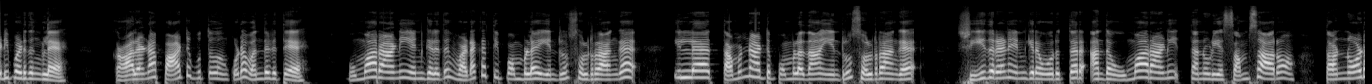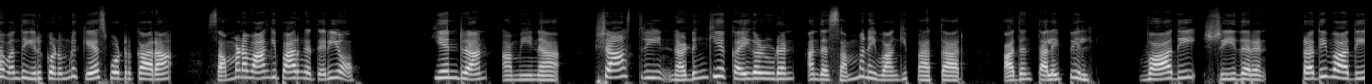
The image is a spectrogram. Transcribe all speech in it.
அடிபடுதுங்களே. காலனா பாட்டு புத்தகம் கூட வந்துடுதே. உமாராணி என்கிறது வடக்கத்தி பொம்பளை என்றும் சொல்றாங்க. இல்ல தமிழ்நாட்டு பொம்பளை தான் என்றும் சொல்றாங்க. ஸ்ரீதரன் என்கிற ஒருத்தர் அந்த உமாராணி தன்னுடைய சம்சாரம் தன்னோட வந்து இருக்கணும்னு கேஸ் போட்டிருக்காராம். சம்மனை வாங்கி பாருங்க தெரியும். என்றான் அமீனா. சாஸ்திரி நடுங்கிய கைகளுடன் அந்த சம்மனை வாங்கி பார்த்தார். அதன் தலைப்பில் வாதி ஸ்ரீதரன் பிரதிவாதி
